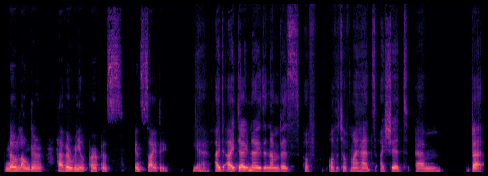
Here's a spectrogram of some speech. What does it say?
no longer have a real purpose in society. Yeah, I, I don't know the numbers off off the top of my head. I should, um, but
